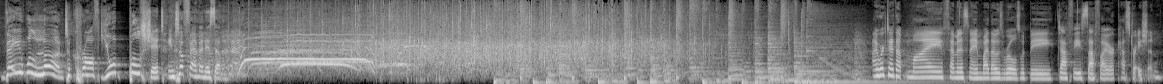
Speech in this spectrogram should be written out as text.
they will learn to craft your bullshit into feminism. I worked out that my feminist name by those rules would be Daffy Sapphire Castration.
